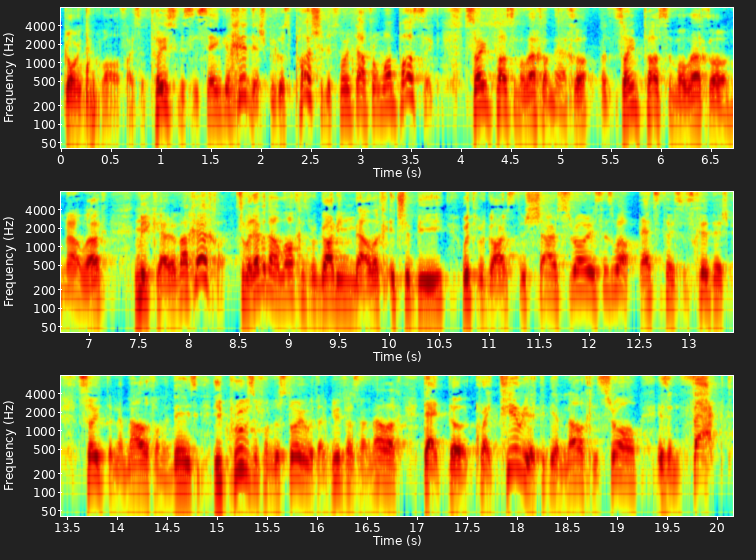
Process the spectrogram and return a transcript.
going to qualify. So Tosfos is saying a chiddush because pashut it's learned out from one pasuk. Saim tasim alecha mecha, uh, saim tasim alecha melech mikerev achecha. So whatever the Allah is regarding melech, it should be with regards to shar sroyis as well. That's Tosfos chiddush. Soitam and malach on the days. He proves it from the story with Agrifas and Melech that the criteria to be a melech Yisrael is in fact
